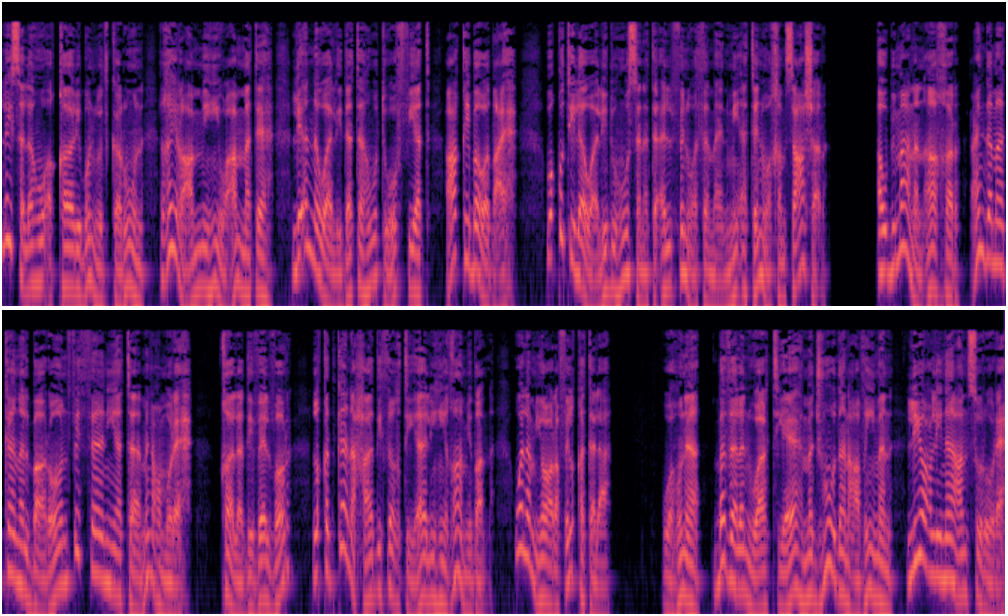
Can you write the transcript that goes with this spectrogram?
ليس له أقارب يذكرون غير عمه وعمته لأن والدته توفيت عقب وضعه وقتل والده سنة 1815 أو بمعنى آخر عندما كان البارون في الثانية من عمره قال ديفيلفور لقد كان حادث اغتياله غامضا ولم يعرف القتلة وهنا بذل نوارتييه مجهودا عظيما ليعلن عن سروره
